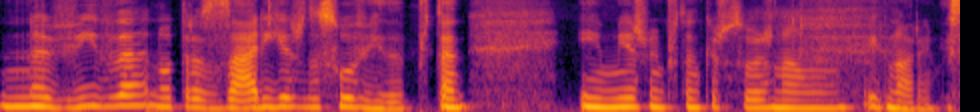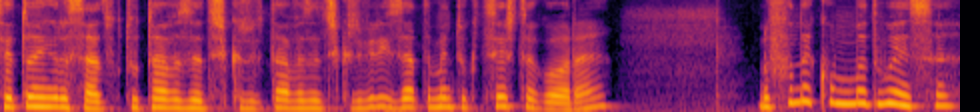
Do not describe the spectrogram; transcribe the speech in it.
na vida, noutras áreas da sua vida. Portanto, é mesmo importante que as pessoas não ignorem. Isto é tão engraçado porque tu estavas a, descrever, a descrever exatamente o que disseste agora. No fundo é como uma doença.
